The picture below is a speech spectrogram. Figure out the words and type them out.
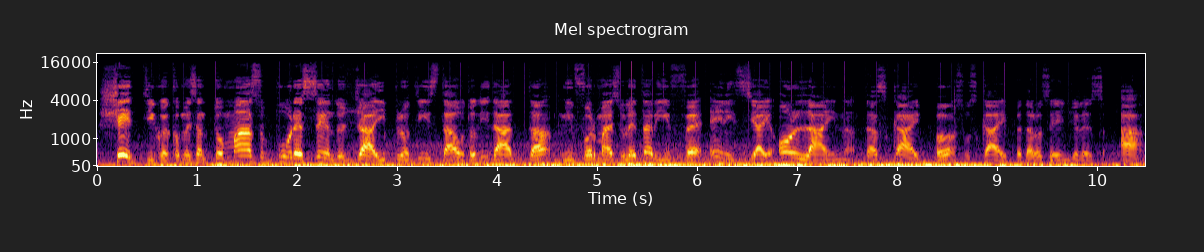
Scettico e come San Tommaso, pur essendo già ipnotista autodidatta, mi informai sulle tariffe e iniziai online da Skype, su Skype da Los Angeles a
